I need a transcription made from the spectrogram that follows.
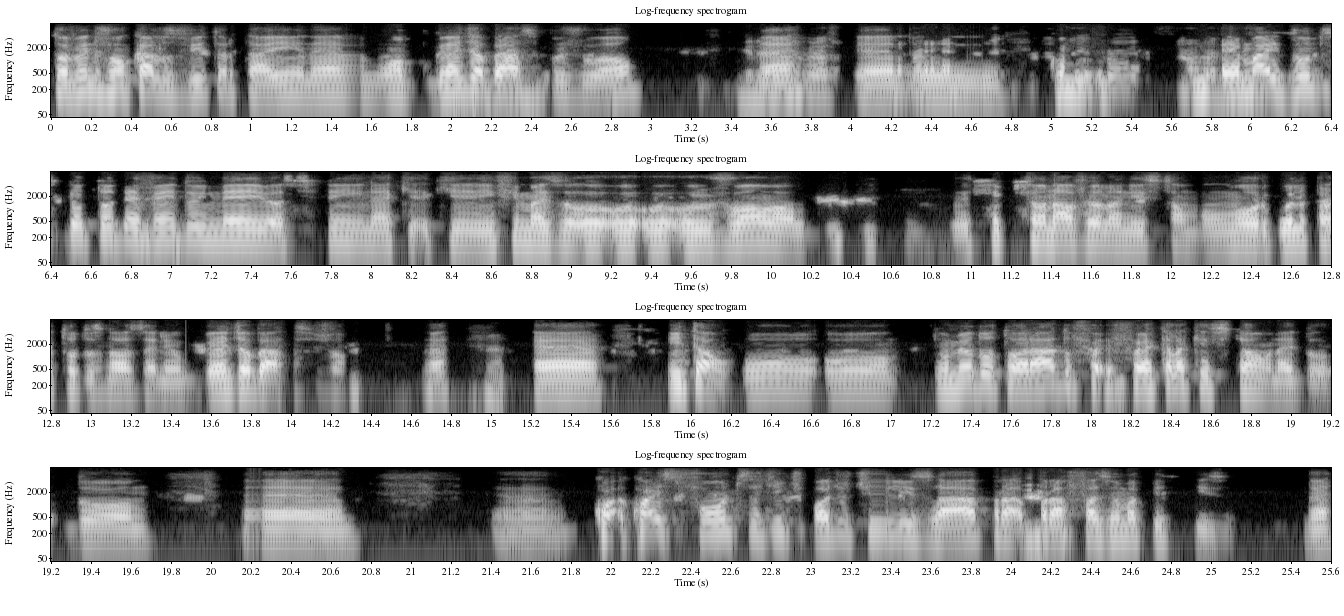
tô vendo o João Carlos Vitor tá aí, né? Um grande abraço para o João. Grande né? abraço. É, é, como, é, mais um dos que eu estou devendo e-mail, assim, né? Que, que enfim, mas o, o, o João, excepcional violonista, um orgulho para todos nós ali. Um grande abraço, João. Né? É. é, então, o, o, o, meu doutorado foi, foi aquela questão né, do, do é, é, quais fontes a gente pode utilizar para fazer uma pesquisa. Né?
